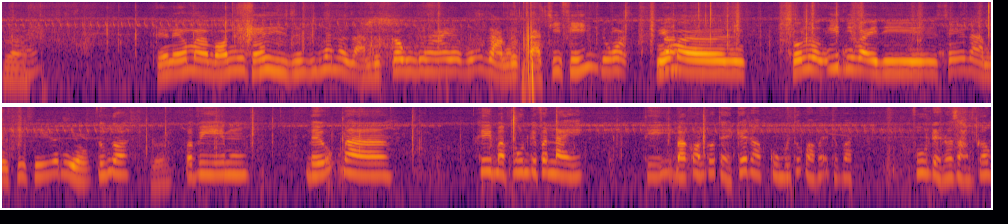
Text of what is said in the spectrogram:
Vâng. Đấy. Thế nếu mà bón như thế thì thứ nhất là giảm được công, thứ hai là cũng giảm được cả chi phí đúng không ạ? Nếu Vâng. mà số lượng ít như vậy thì sẽ giảm được chi phí rất nhiều. đúng rồi Vâng. bởi vì nếu mà khi mà phun cái phân này thì bà con có thể kết hợp cùng với thuốc bảo vệ thực vật phun để nó giảm công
